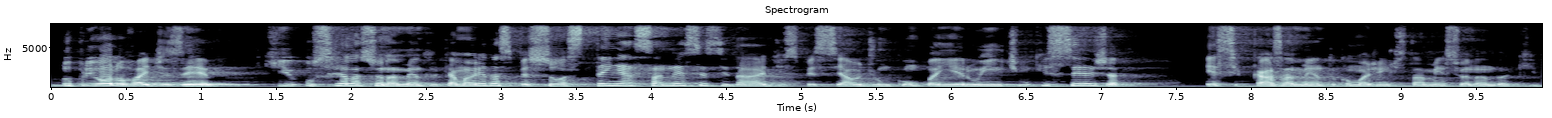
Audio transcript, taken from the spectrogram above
Lupriolo vai dizer que os relacionamentos, que a maioria das pessoas tem essa necessidade especial de um companheiro íntimo, que seja esse casamento como a gente está mencionando aqui.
